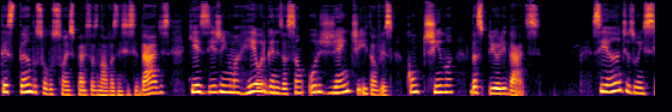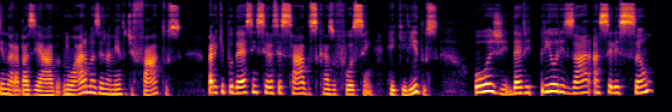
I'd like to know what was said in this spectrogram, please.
testando soluções para essas novas necessidades que exigem uma reorganização urgente e talvez contínua das prioridades. Se antes o ensino era baseado no armazenamento de fatos, para que pudessem ser acessados caso fossem requeridos, hoje deve priorizar a seleção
